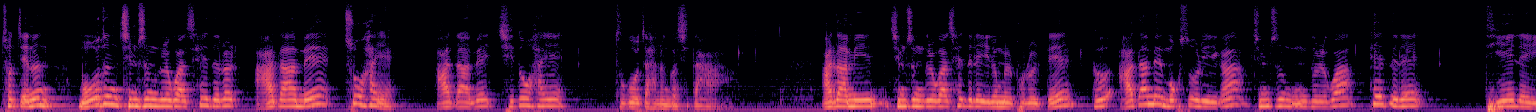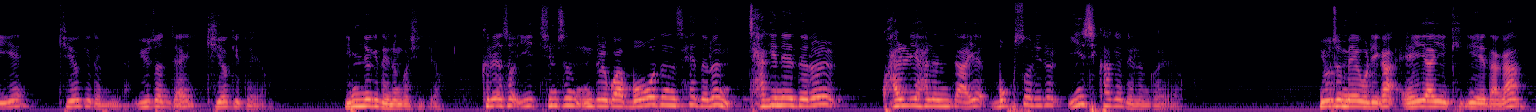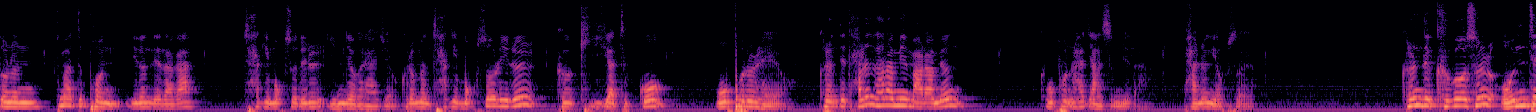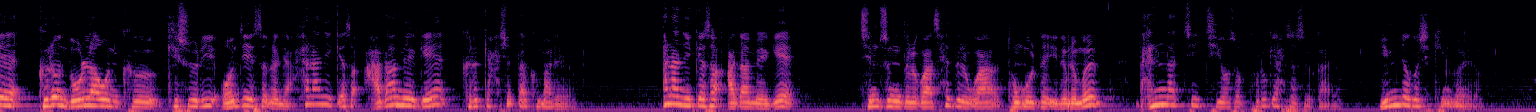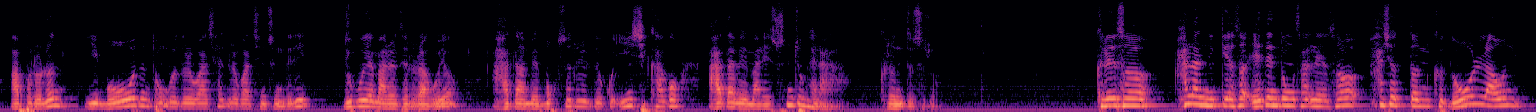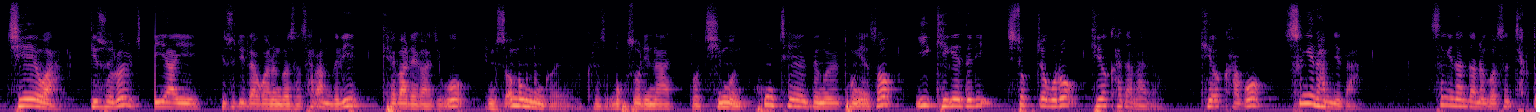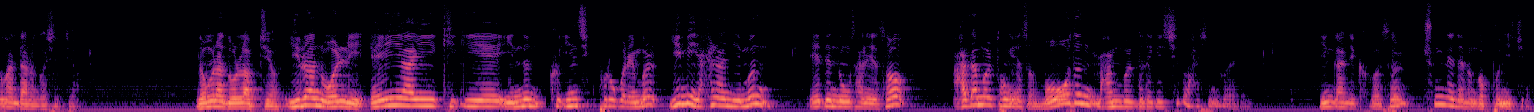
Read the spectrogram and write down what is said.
첫째는 모든 짐승들과 새들을 아담의 수하에 아담의 지도하에 두고자 하는 것이다. 아담이 짐승들과 새들의 이름을 부를 때 그 아담의 목소리가 짐승들과 새들의 DNA에 기억이 됩니다. 유전자의 기억이 돼요. 입력이 되는 것이죠. 그래서 이 짐승들과 모든 새들은 자기네들을 관리하는 자의 목소리를 인식하게 되는 거예요. 요즘에 우리가 AI 기기에다가 또는 스마트폰 이런 데다가 자기 목소리를 입력을 하죠. 그러면 자기 목소리를 그 기기가 듣고 오픈을 해요. 그런데 다른 사람이 말하면 오픈을 하지 않습니다. 반응이 없어요. 그런데 그것을 언제 그런 놀라운 그 기술이 언제 있었느냐? 하나님께서 아담에게 그렇게 하셨다 그 말이에요. 하나님께서 아담에게 짐승들과 새들과 동물들 이름을 낱낱이 지어서 부르게 하셨을까요? 입력을 시킨 거예요. 앞으로는 이 모든 동물들과 새들과 짐승들이 누구의 말을 들으라고요? 아담의 목소리를 듣고 인식하고 아담의 말에 순종해라. 그런 뜻으로. 그래서 하나님께서 에덴 동산에서 하셨던 그 놀라운 지혜와 기술을 AI 기술이라고 하는 것을 사람들이 개발해 가지고 지금 써먹는 거예요. 그래서 목소리나 또 지문, 홍채 등을 통해서 이 기계들이 지속적으로 기억하잖아요. 기억하고 승인합니다. 승인한다는 것은 작동한다는 것이죠. 너무나 놀랍죠. 이러한 원리 AI 기기에 있는 그 인식 프로그램을 이미 하나님은 에덴 동산에서 아담을 통해서 모든 만물들에게 시도하신 거예요. 인간이 그것을 흉내내는 것뿐이죠.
